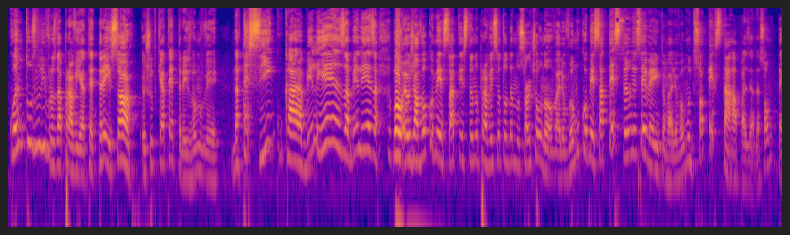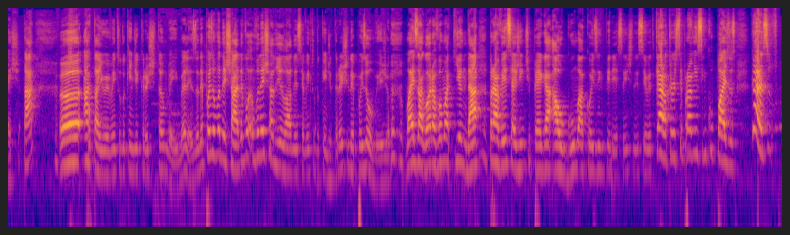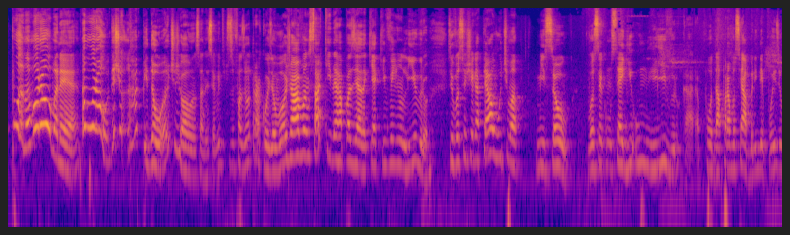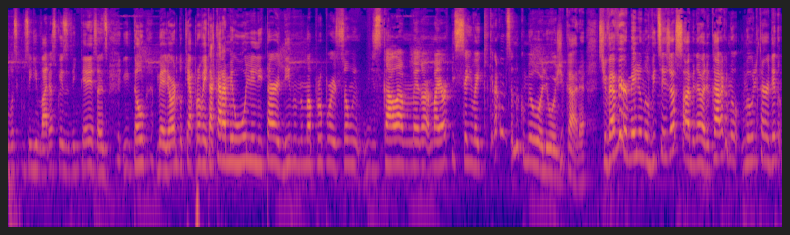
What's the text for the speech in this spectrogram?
Quantos livros dá pra vir? Até três só? Eu chuto que é até três, vamos ver. Até 5, cara. Beleza, beleza. Bom, eu já vou começar testando pra ver se eu tô dando sorte ou não, velho. Vamos começar testando esse evento, velho. Vamos só testar, rapaziada. É só um teste, tá? Uh, ah, tá, e o evento do Candy Crush também, beleza. Depois eu vou deixar, eu vou, eu vou, deixar de lado esse evento do Candy Crush, depois eu vejo. Mas agora vamos aqui andar pra ver se a gente pega alguma coisa interessante nesse evento. Cara, eu torci pra vir cinco páginas. Cara, pô, na moral, mané, na moral, deixa eu, rapidão, antes de eu avançar nesse evento, preciso fazer outra coisa. Eu vou já avançar aqui, né, rapaziada, que aqui vem um livro. Se você chega até a última missão você consegue um livro, cara. Pô, dá pra você abrir depois e você conseguir várias coisas interessantes. Então, melhor do que aproveitar. Cara, meu olho ele tá ardendo numa proporção de escala menor, maior que 100, velho. O que, que tá acontecendo com meu olho hoje, cara? Se tiver vermelho no vídeo, vocês já sabem, né, velho? Caraca, meu, meu olho tá ardendo.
